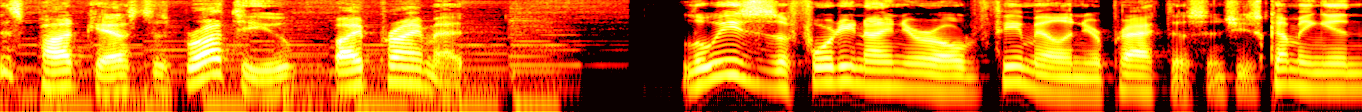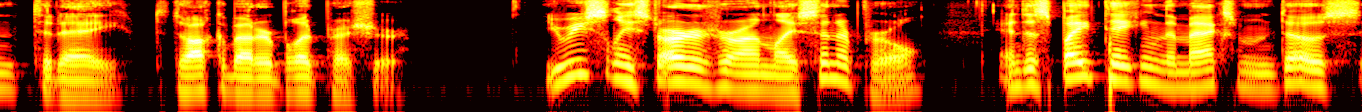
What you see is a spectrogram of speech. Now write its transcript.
This podcast is brought to you by Pri-Med. Louise is a 49 year old female in your practice, and she's coming in today to talk about her blood pressure. You recently started her on lisinopril, and despite taking the maximum dose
